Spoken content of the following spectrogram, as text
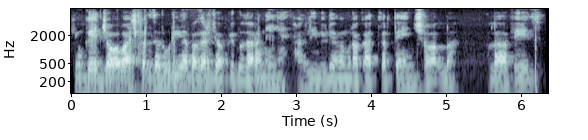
کیونکہ جاب آج کل ضروری ہے، بغیر جاب کے گزارا نہیں ہے۔ اگلی ویڈیو میں ملاقات کرتے ہیں، انشاءاللہ۔ اللہ حافظ۔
